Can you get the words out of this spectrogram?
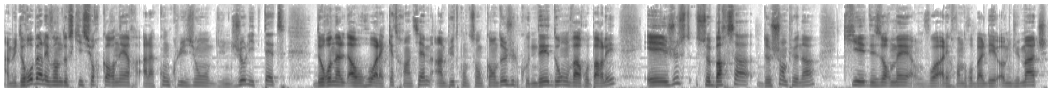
un but de Robert Lewandowski sur corner à la conclusion d'une jolie tête de Ronald Araujo à la 80e, un but contre son camp de Jules Koundé, dont on va reparler. Et juste ce Barça de championnat, qui est désormais, on voit Alejandro Balde, homme du match,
